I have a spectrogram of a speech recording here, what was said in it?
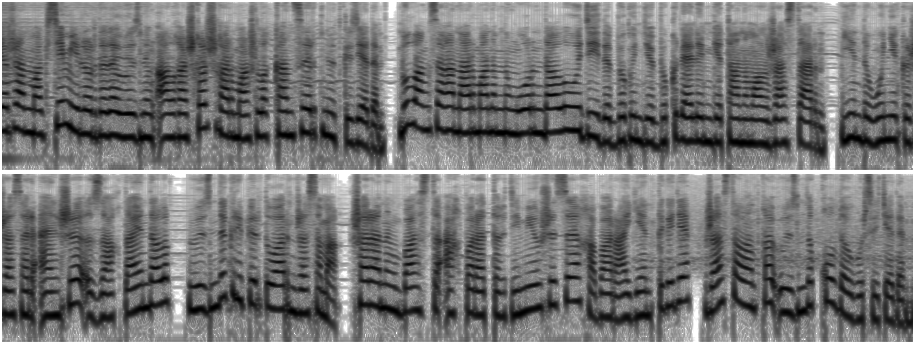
Ержан максим елордада өзінің алғашқы шығармашылық концертін өткізеді. Бұл аңсаған арманымның орындалуы дейді бүгінде бүкіл әлемге танымал жастарын. Енді 12 жасар әнші ұзақ дайындалып өзіндік репертуарын жасамақ. Шараның басты ақпараттық демеушісі хабар агенттігі де жас талантқа өзіндік қолдау көрсетеді.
